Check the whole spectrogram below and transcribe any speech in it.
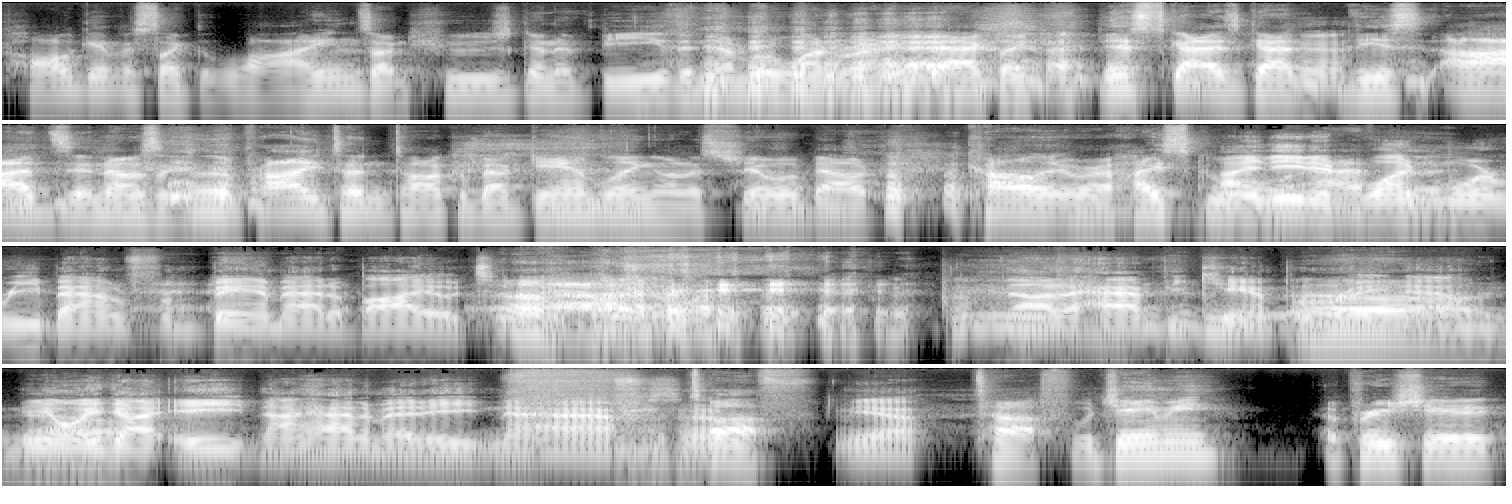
Paul give us like lines on who's gonna be the number one running back? Like this guy's got these odds, and I was like, "Uh, probably doesn't talk about gambling on a show about college or a high school. I needed one more rebound from Bam Adebayo tonight. by the way. I'm not a happy camper right now. Oh, He only got eight, and I had him at eight and a half. so, Tough, Yeah. tough. Well, Jamie, appreciate it.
